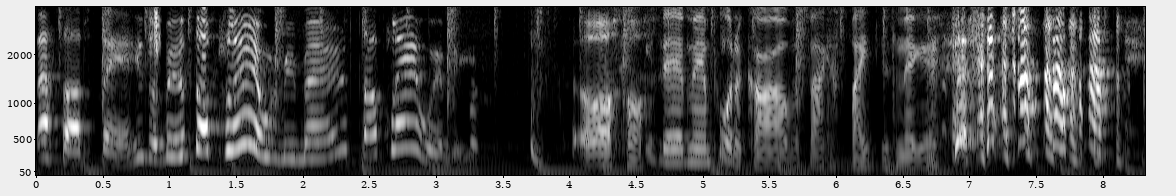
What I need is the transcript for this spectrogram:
That's what I'm saying. He's like, man, stop playing with me, man. Stop playing with me. Oh, He said, "Man, pull the car over so I can fight this nigga."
